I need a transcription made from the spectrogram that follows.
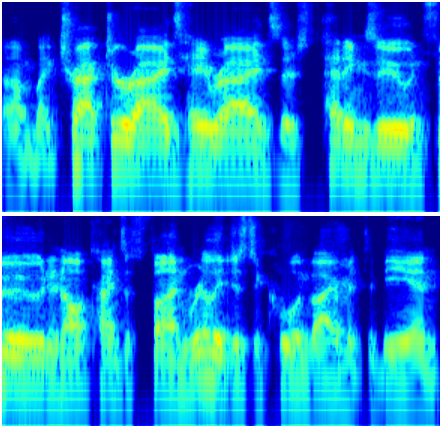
um, like tractor rides hay rides there's petting zoo and food and all kinds of fun really just a cool environment to be in.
